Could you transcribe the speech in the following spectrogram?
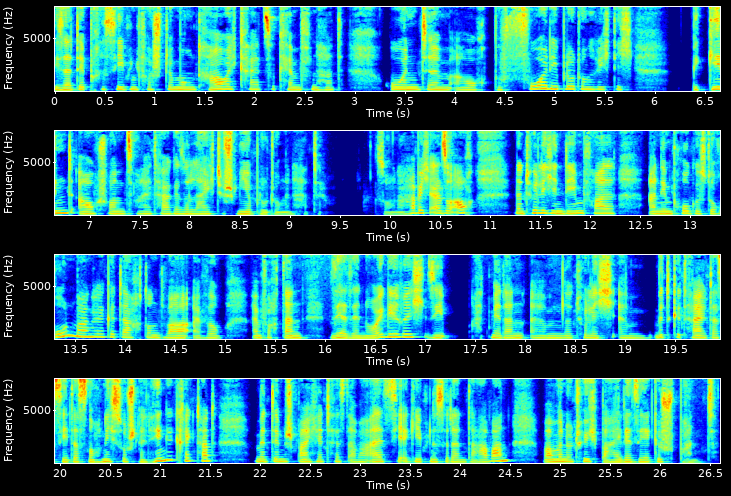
dieser depressiven Verstimmung, Traurigkeit zu kämpfen hat und ähm, auch bevor die Blutung richtig beginnt, auch schon zwei Tage so leichte Schmierblutungen hatte. So, da habe ich also auch natürlich in dem Fall an den Progesteronmangel gedacht und war einfach, einfach dann sehr, sehr neugierig. Sie hat mir dann ähm, natürlich ähm, mitgeteilt, dass sie das noch nicht so schnell hingekriegt hat mit dem Speicheltest, aber als die Ergebnisse dann da waren, waren wir natürlich beide sehr gespannt.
